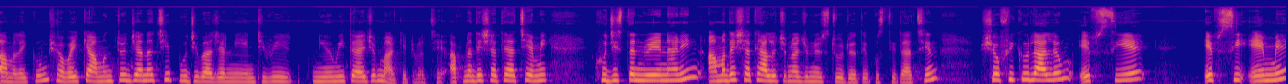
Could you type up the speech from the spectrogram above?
আসসালামু আলাইকুম। সবাইকে আমন্ত্রণ জানাচ্ছি পুঁজিবাজার নিয়ে এনটিভির নিয়মিত আয়োজন মার্কেট ওয়াচে আপনাদের সাথে আছি আমি খুজিস্তান নুরেন হারিন। আমাদের সাথে আলোচনার জন্য স্টুডিওতে উপস্থিত আছেন Shafiqul Alam FCA FCMA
